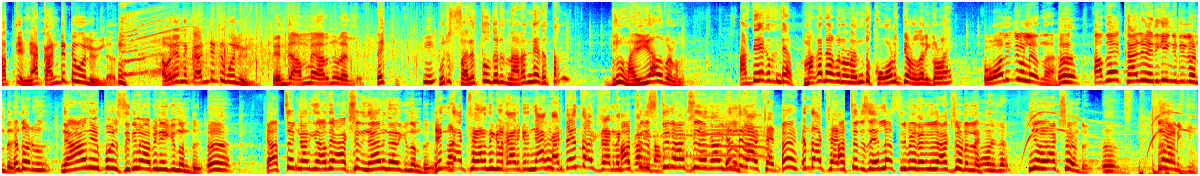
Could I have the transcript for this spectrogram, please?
സത്യം ഞാൻ കണ്ടിട്ട് പോലും ഇല്ല അവരെ അവരെയൊന്നും കണ്ടിട്ട് പോലും ഇല്ല എന്റെ അമ്മ അറിഞ്ഞൂടല്ലേ? ഒരു സ്ഥലത്ത് ഒരു നടന്നെടുത്താൽ ഇതിന് മര്യാദ വേണം. അദ്ദേഹത്തിന്റെ മകനവനോട് എന്ത് ക്വാളിറ്റി ഉള്ളത് തനിക്കുള്ളേ ക്വാളിറ്റി ഉള്ളതെന്നാ? അതേ കഴിവ് എനിക്കും കിട്ടിയിട്ടുണ്ട്. എന്തോ ഞാൻ ഞാനും ഇപ്പോൾ ഒരു സിനിമ അഭിനയിക്കുന്നുണ്ട്. അച്ഛൻ കാണിക്കുന്ന അതേ ആക്ഷൻ ഞാനും കാണിക്കുന്നുണ്ട്. എന്ത് ആക്ഷനാണ് നിങ്ങൾ കാണിക്കുന്നത്? ഞാൻ കാണിച്ച എന്ത് ആക്ഷനാണ് നിങ്ങൾ അച്ഛൻ സ്ഥിരം ആക്ഷൻ ഞാൻ കാണിക്കുന്നത് അച്ഛൻ എല്ലാ സിനിമയും കാണിക്കുന്ന ആക്ഷൻ ഉണ്ടല്ലേ? ഇങ്ങനെ ആക്ഷൻ ഉണ്ട്. കാണിക്കും.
